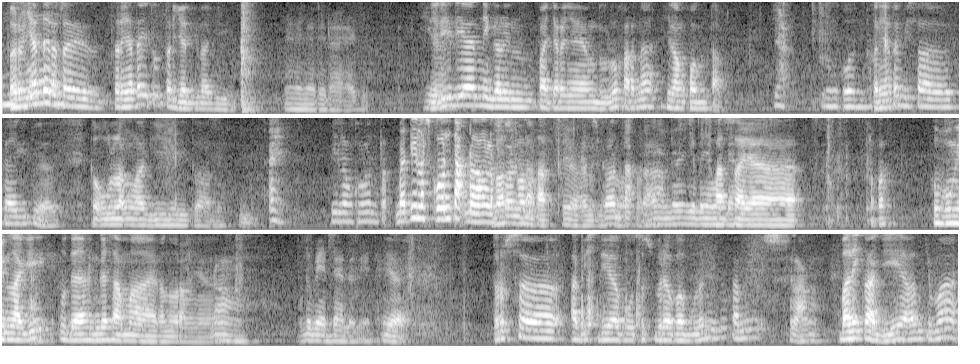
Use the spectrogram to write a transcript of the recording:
baru nyadar saya ternyata itu terjadi lagi Ya nyari lagi. jadi dia ninggalin pacarnya yang dulu karena hilang kontak ya belum kontak. ternyata bisa kayak gitu ya keulang lagi gitu aneh Eh, hilang kontak. Berarti las kontak dong, las Lost kontak. kontak ya kontak kan banyak pas banget. saya apa hubungin lagi udah nggak sama ya kan orangnya Nah, udah beda, udah beda. Iya. Terus eh, abis dia putus berapa bulan itu kami Selang. balik lagi ya kan cuma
